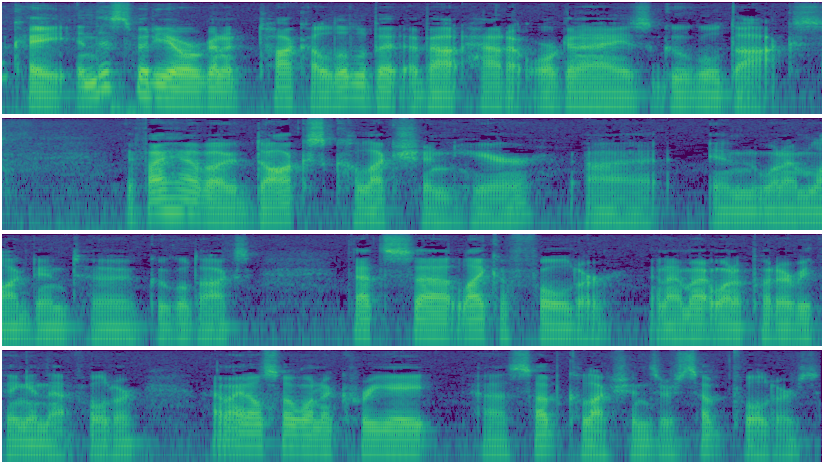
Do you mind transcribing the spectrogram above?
Okay, in this video we're going to talk a little bit about how to organize Google Docs. If I have a Docs collection here, uh, in when I'm logged into Google Docs, that's uh, like a folder, and I might want to put everything in that folder. I might also want to create uh, sub-collections or subfolders.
